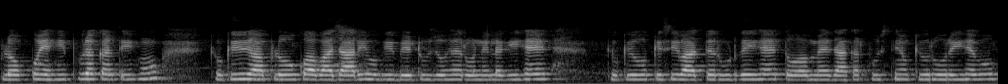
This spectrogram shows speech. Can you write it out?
ब्लॉग को यहीं पूरा करती हूँ, क्योंकि आप लोगों को आवाज़ आ रही होगी, बेटू जो है रोने लगी है। क्योंकि वो किसी बात पे रूट गई है तो अब मैं जाकर पूछती हूँ क्यों रो रही है वो।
